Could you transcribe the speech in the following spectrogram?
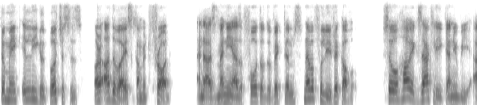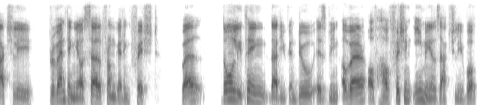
to make illegal purchases or otherwise commit fraud. And as many as a fourth of the victims never fully recover. So how exactly can you be actually preventing yourself from getting phished? Well, the only thing that you can do is being aware of how phishing emails actually work.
